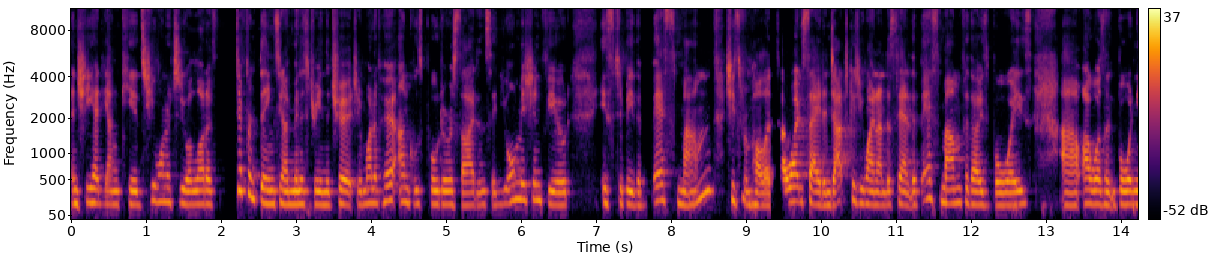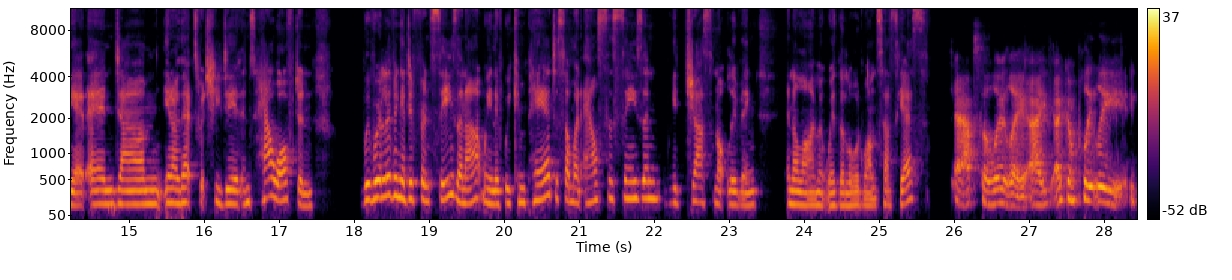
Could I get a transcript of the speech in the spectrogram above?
and she had young kids, she wanted to do a lot of different things, you know, ministry in the church. And one of her uncles pulled her aside and said, Your mission field is to be the best mum. She's from Holland, so I won't say it in Dutch because you won't understand. The best mum for those boys. Uh, I wasn't born yet. And, um, you know, that's what she did. And how often we're living a different season, aren't we? And if we compare to someone else's season, we're just not living in alignment where the Lord wants us. Yes? Absolutely. I, I completely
